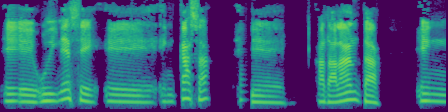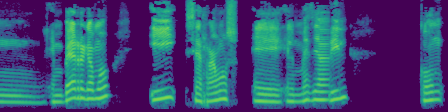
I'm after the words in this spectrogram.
Udinese en casa, Atalanta en, en Bérgamo y cerramos el mes de abril con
